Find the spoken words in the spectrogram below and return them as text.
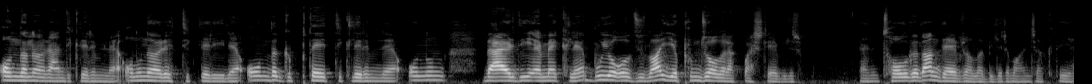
Ondan öğrendiklerimle, onun öğrettikleriyle, onda gıpta ettiklerimle, onun verdiği emekle bu yolculuğa yapımcı olarak başlayabilirim. Yani Tolga'dan devralabilirim ancak diye.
